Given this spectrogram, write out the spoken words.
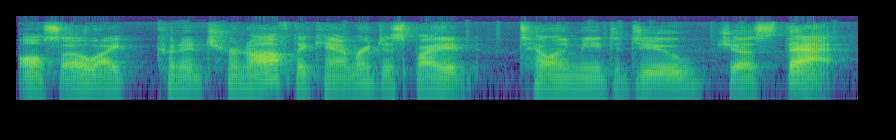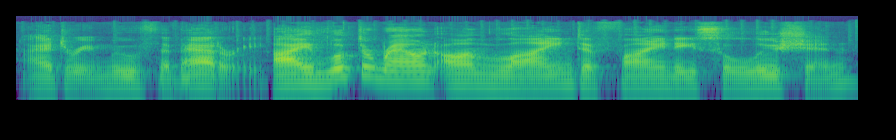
Also, I couldn't turn off the camera despite telling me to do just that. I had to remove the battery. I looked around online to find a solution,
